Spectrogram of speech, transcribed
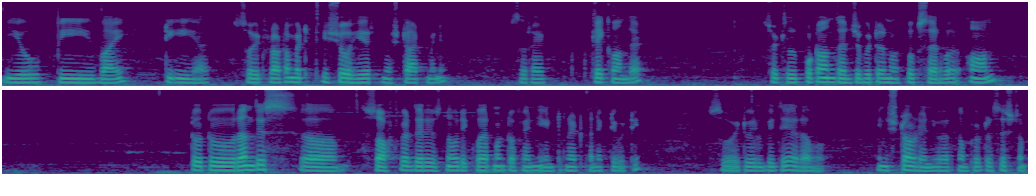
u p y t e r. So it will automatically show here in the start menu. So right click on that. So it will put on the jupyter notebook server on. To, to run this uh, software there is no requirement of any internet connectivity. So it will be there uh, installed in your computer system.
